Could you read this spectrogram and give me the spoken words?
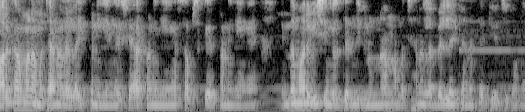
மறக்காமல் நம்ம சேனலை லைக் பண்ணிக்கோங்க ஷேர் பண்ணிக்கோங்க சப்ஸ்கிரைப் பண்ணிக்கோங்க. இந்த மாதிரி விஷயங்கள் தெரிஞ்சுக்கணும்னா நம்ம சேனலில் பெல் ஐக்கானை தட்டி வச்சுக்கோங்க.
